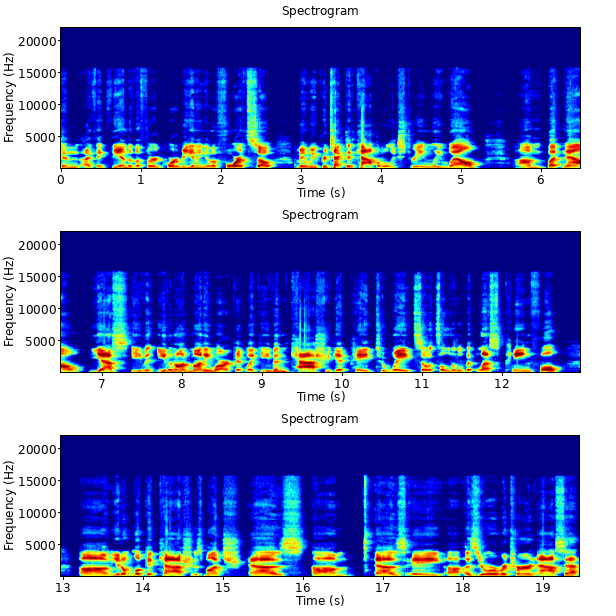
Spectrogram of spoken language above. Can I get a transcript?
and I think the end of the third quarter, beginning of the fourth. So I mean, we protected capital extremely well. Um, but now, yes, even even on money market, like even cash, you get paid to wait, so it's a little bit less painful. Uh, you don't look at cash as much as um, as a uh, a zero return asset,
